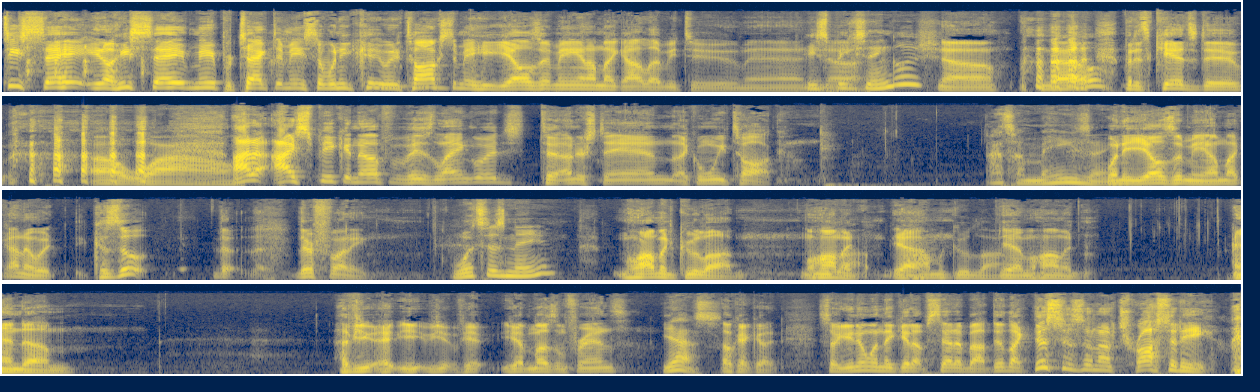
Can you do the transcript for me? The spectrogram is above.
he saved, you know, he saved me, protected me. So when he when he talks to me, he yells at me, and I'm like, "I love you too, man." He you know? speaks English? No, No? but his kids do. Oh, wow. I, I speak enough of his language to understand, like when we talk. That's amazing. When he yells at me, I'm like, I know it, because they're, they're funny. What's his name? Muhammad Gulab, Muhammad, Gulab. yeah, Muhammad Gulab. yeah, Muhammad. And um, have you have you, you, you have Muslim friends? Yes. Okay, good. So you know when they get upset about, they're like, "This is an atrocity."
